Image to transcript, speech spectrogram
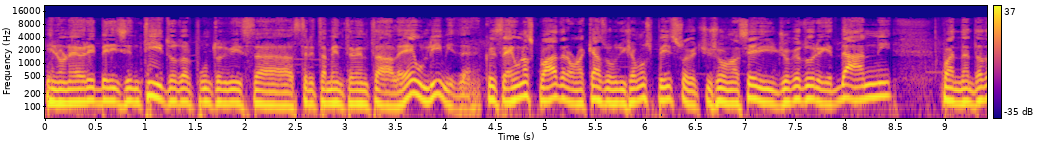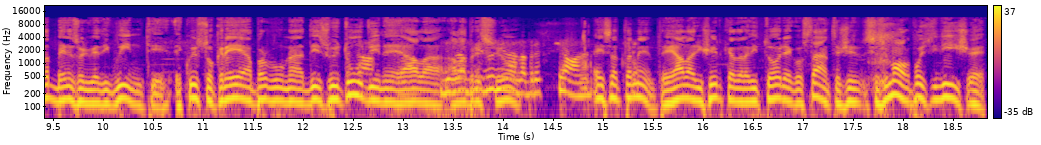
e non ne avrebbe risentito dal punto di vista strettamente mentale, è un limite, questa è una squadra, non a caso lo diciamo spesso che ci sono una serie di giocatori che da anni quando è andata bene sono arrivati quinti e questo crea proprio una desuetudine esatto alla, alla pressione. Alla pressione. Esattamente, è alla ricerca della vittoria costante. Ci, si, si muove, poi si dice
